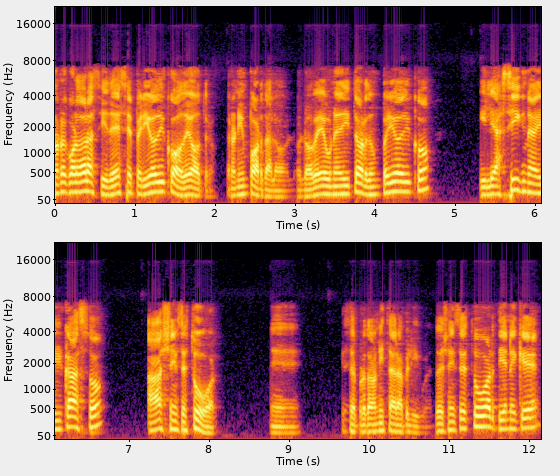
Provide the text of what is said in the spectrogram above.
no recuerdo ahora si de ese periódico o de otro, pero no importa, lo, lo, ve un editor de un periódico y le asigna el caso a James Stewart, eh, que es el protagonista de la película. Entonces James Stewart tiene que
